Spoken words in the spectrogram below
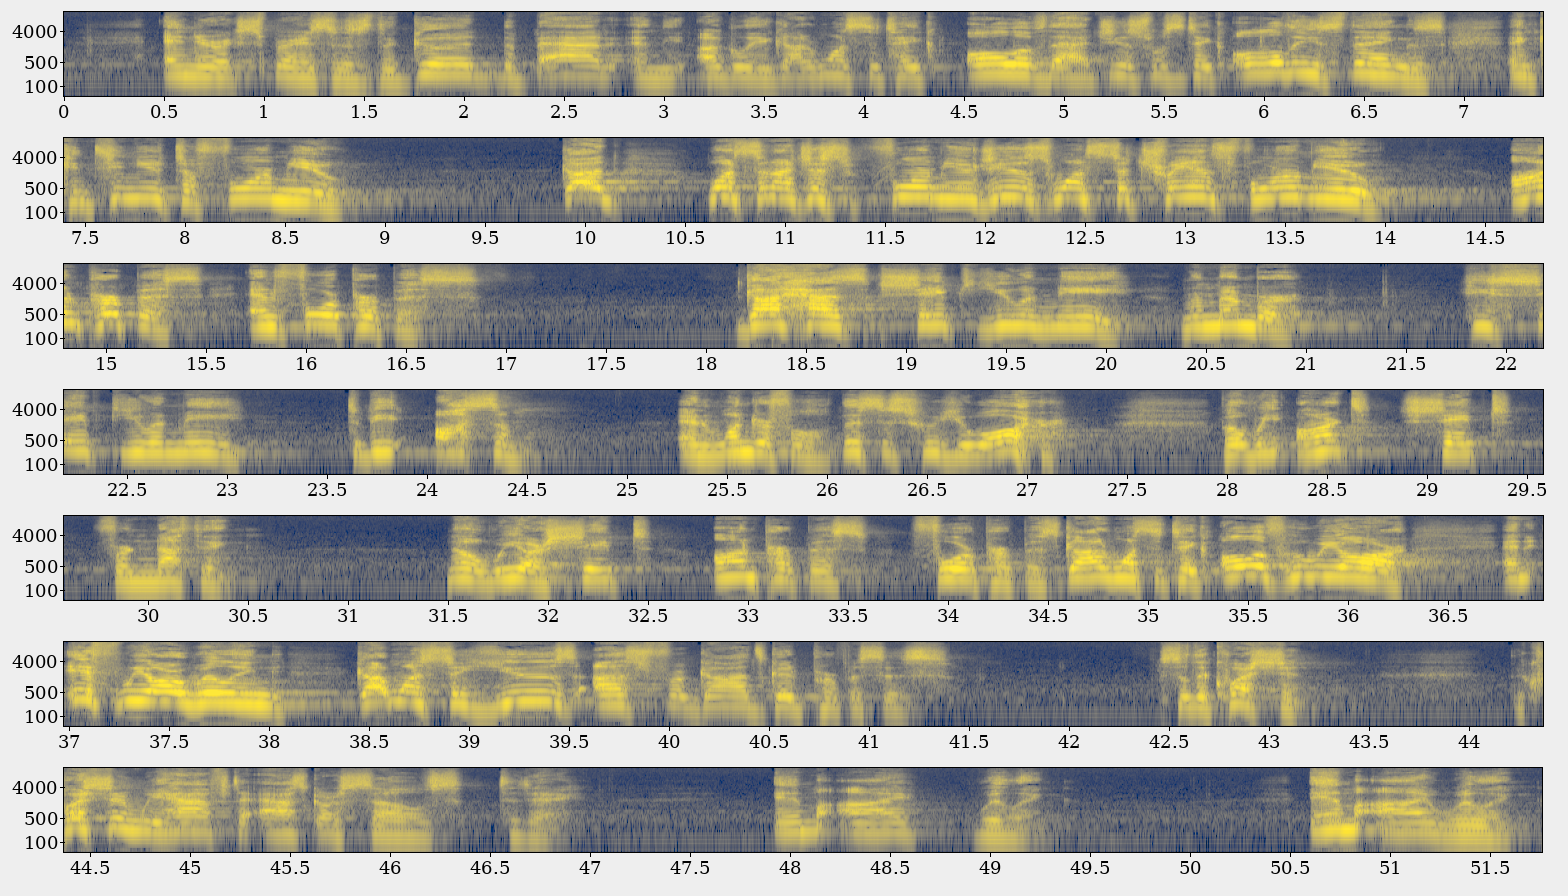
and your experiences the good, the bad, and the ugly. God wants to take all of that. Jesus wants to take all these things and continue to form you. God wants to not just form you, Jesus wants to transform you on purpose and for purpose. God has shaped you and me. Remember, He's shaped you and me to be awesome and wonderful. This is who you are. But we aren't shaped for nothing. No, we are shaped on purpose, for purpose. God wants to take all of who we are, and if we are willing, God wants to use us for God's good purposes. So, the question, the question we have to ask ourselves today Am I willing? Am I willing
